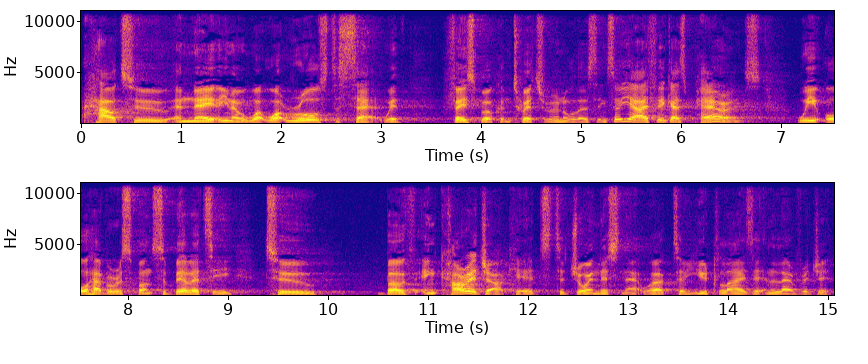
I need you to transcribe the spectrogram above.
how to enable, you know, what, what rules to set with Facebook and Twitter and all those things. So yeah, I think as parents, we all have a responsibility to both encourage our kids to join this network, to utilize it and leverage it,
